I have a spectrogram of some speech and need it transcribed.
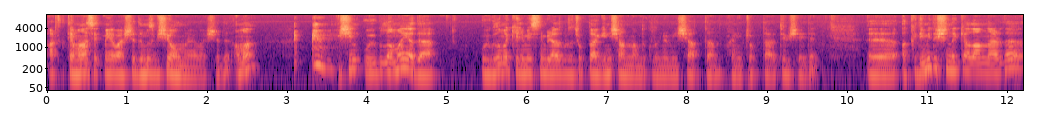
artık temas etmeye başladığımız bir şey olmaya başladı. Ama işin uygulama ya da uygulama kelimesini biraz burada çok daha geniş anlamda kullanıyorum. İnşaattan hani çok daha öte bir şeydi. E, akademi dışındaki alanlarda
